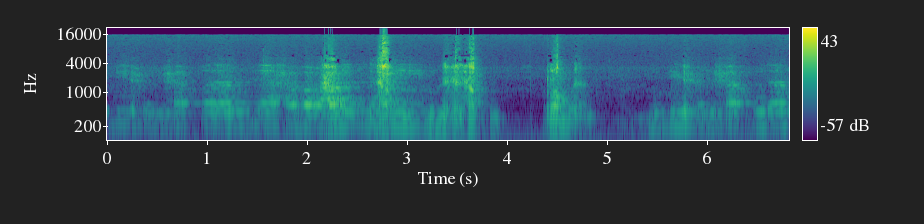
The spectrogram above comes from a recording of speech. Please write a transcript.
يبيح الحق له ما حضر على المؤمنين. يبيح الحق. الرب يعني. يبيح الحق له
